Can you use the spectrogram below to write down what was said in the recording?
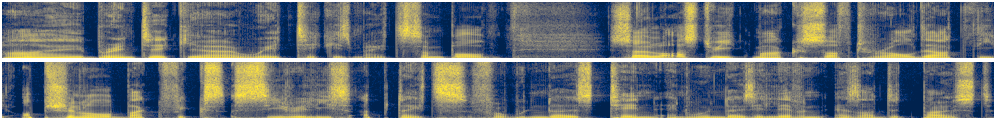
Hi, BrenTech here, where tech is made simple. So last week, Microsoft rolled out the optional bug fix C release updates for Windows 10 and Windows 11, as I did post.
